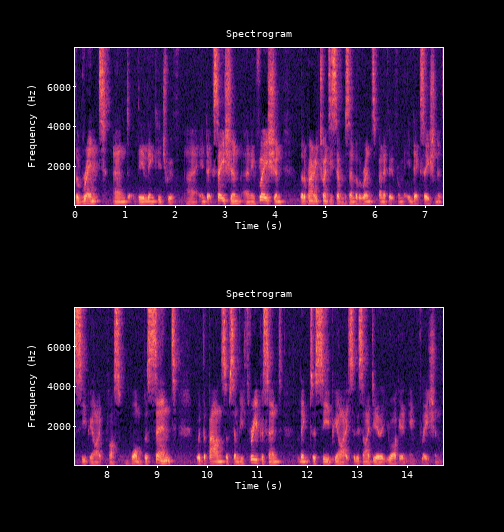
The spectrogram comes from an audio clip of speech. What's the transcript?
the rent and the linkage with uh, indexation and inflation that apparently 27% of the rents benefit from indexation at CPI plus 1, with the balance of 73% linked to CPI. So, this idea that you are getting inflation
